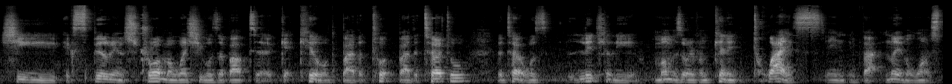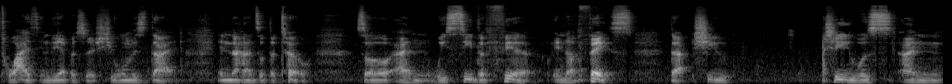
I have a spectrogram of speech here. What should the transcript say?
She experienced trauma when she was about to get killed by the by the turtle. The turtle was literally moments away from killing twice. In, in fact, not even once, twice in the episode. She almost died in the hands of the turtle. So, and we see the fear in her face that she she was and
